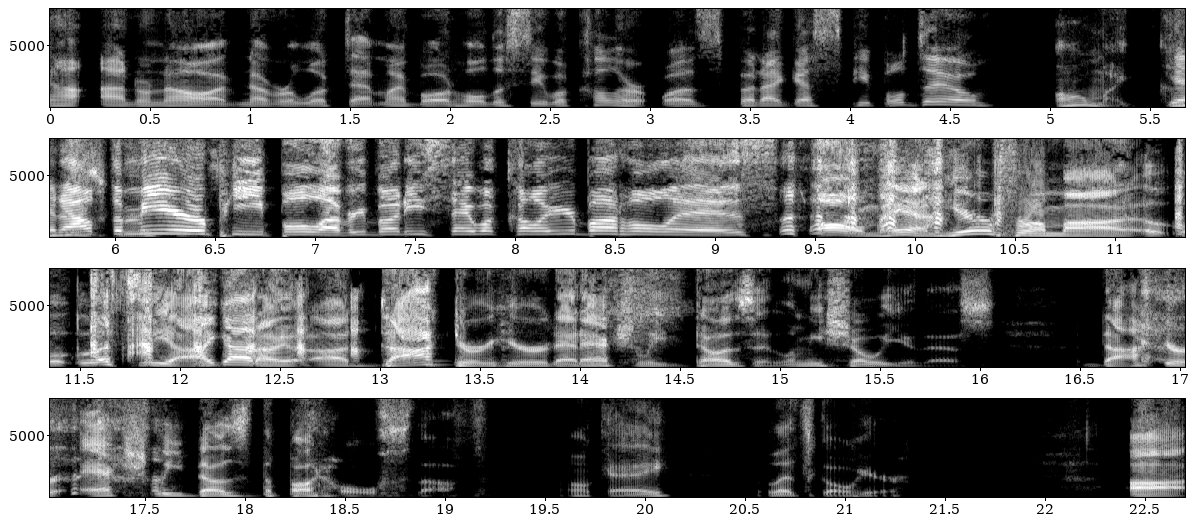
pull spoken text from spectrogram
I I don't know. I've never looked at my butthole to see what color it was, but I guess people do. Oh my Get out the gracious. mirror, people. Everybody say what color your butthole is. oh man, here from uh let's see, I got a, a doctor here that actually does it. Let me show you this. Doctor actually does the butthole stuff. Okay, let's go here. Uh,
